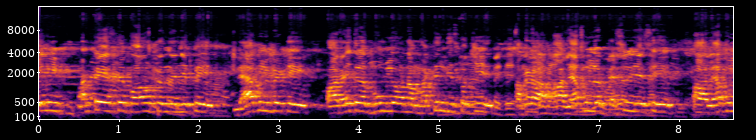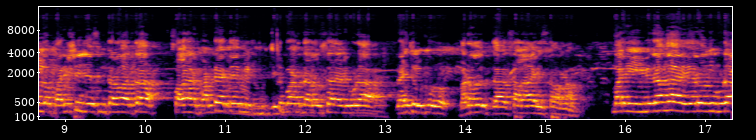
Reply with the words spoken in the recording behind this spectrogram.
ఏమి పంట వేస్తే బాగుంటుందని చెప్పి ల్యాబులు పెట్టి ఆ రైతుల భూమిలో ఉన్న మట్టిని తీసుకొచ్చి అక్కడ ఆ ల్యాబుల్లో టెస్టులు చేసి ఆ ల్యాబుల్లో పరీక్ష చేసిన తర్వాత పలానా పంట అయితే మీకు గిట్టుబాటు ధర వస్తాయని కూడా రైతులకు మరో సలహా ఇస్తా ఉన్నాం. మరి ఈ విధంగా ఏ రోజు కూడా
